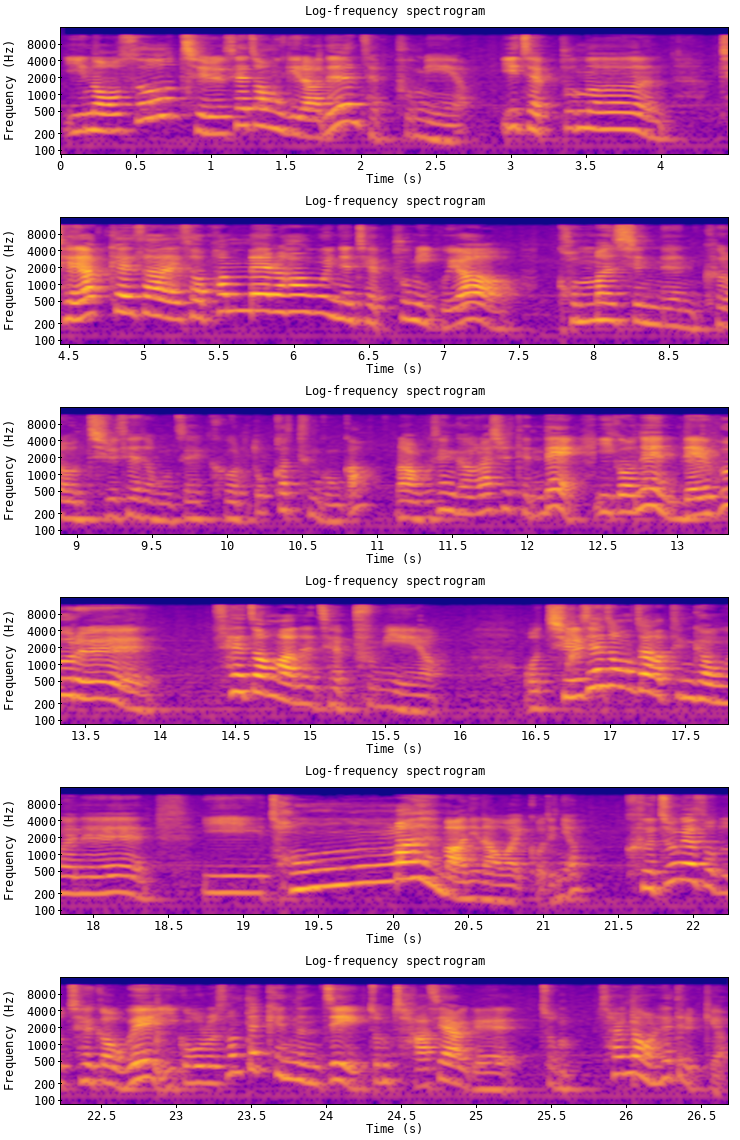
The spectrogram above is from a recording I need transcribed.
이너수 질세정기라는 제품이에요. 이 제품은 제약회사에서 판매를 하고 있는 제품이고요. 겉만 씻는 그런 질세정제 그거랑 똑같은 건가? 라고 생각을 하실 텐데 이거는 내부를 세정하는 제품이에요. 어, 질세정제 같은 경우에는 이 정말 많이 나와 있거든요. 그 중에서도 제가 왜 이거를 선택했는지 좀 자세하게 좀 설명을 해드릴게요.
